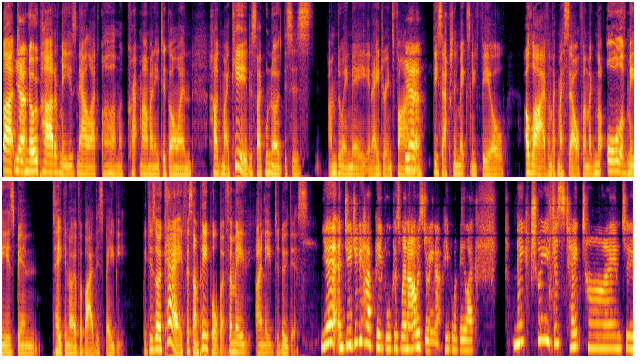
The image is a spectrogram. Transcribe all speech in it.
But Yeah. no part of me is now like, oh, I'm a crap mom. I need to go and hug my kid. It's like, well, no, this is I'm doing me, and Adrian's fine. Yeah. This actually makes me feel alive and like myself, and like not all of me has been taken over by this baby, which is okay for some people, but for me, I need to do this. Yeah. And did you have people, because when I was doing that, people would be like, make sure you just take time to,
